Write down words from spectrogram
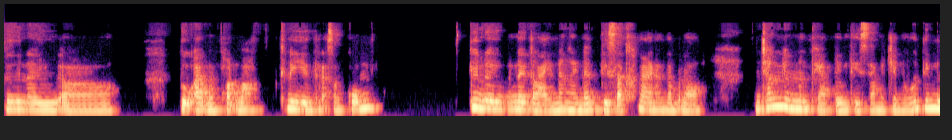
គឺនៅអឺទូអាចបំផុតរបស់គ្នាយើងថ្នាក់សង្គមគឺនៅនៅកន្លែងហ្នឹងហើយនៅភាសាខ្មែរហ្នឹងតែម្ដងអញ្ចឹងខ្ញុំនឹងប្រាប់ពីវិធីសាស្ត្រមួយចំនួនទី1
